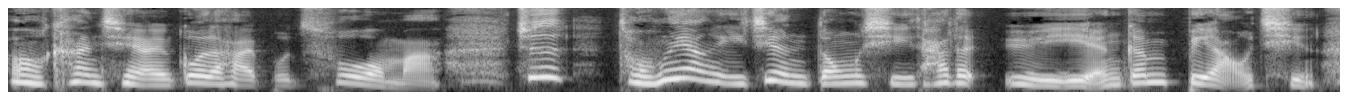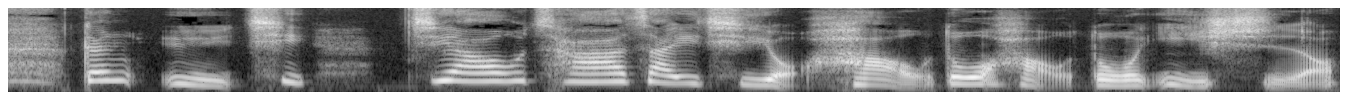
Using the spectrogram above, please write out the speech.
哦，看起来你过得还不错嘛。就是同样一件东西，它的语言跟表情跟语气。交叉在一起，有好多好多意识哦。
